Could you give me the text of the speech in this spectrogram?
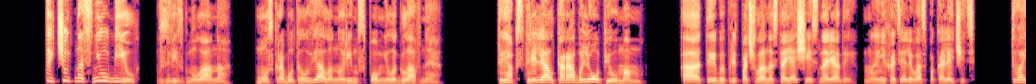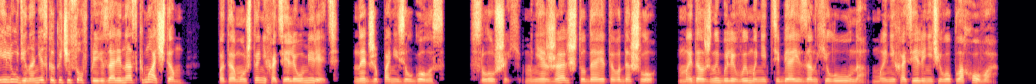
«Ты чуть нас не убил!» — взвизгнула она. Мозг работал вяло, но Рин вспомнила главное. «Ты обстрелял корабль опиумом!» «А ты бы предпочла настоящие снаряды? Мы не хотели вас покалечить». «Твои люди на несколько часов привязали нас к мачтам». «Потому что не хотели умереть», — Неджи понизил голос. «Слушай, мне жаль, что до этого дошло. Мы должны были выманить тебя из Анхилууна. Мы не хотели ничего плохого.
